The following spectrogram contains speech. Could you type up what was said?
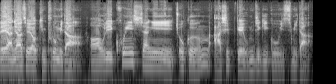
네, 안녕하세요. 김프로입니다. 어, 우리 코인 시장이 조금 아쉽게 움직이고 있습니다.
